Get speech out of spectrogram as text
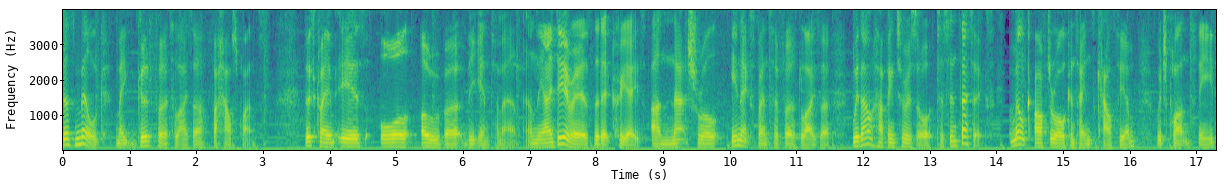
Does milk make good fertilizer for houseplants? This claim is all over the internet, and the idea is that it creates a natural, inexpensive fertilizer without having to resort to synthetics. Milk, after all, contains calcium, which plants need,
